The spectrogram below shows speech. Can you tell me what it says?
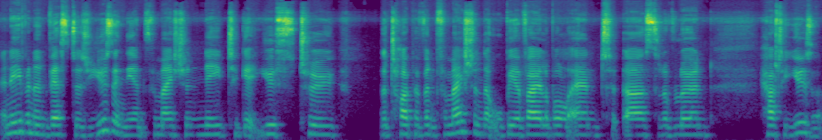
and even investors using the information need to get used to the type of information that will be available and uh, sort of learn how to use it.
